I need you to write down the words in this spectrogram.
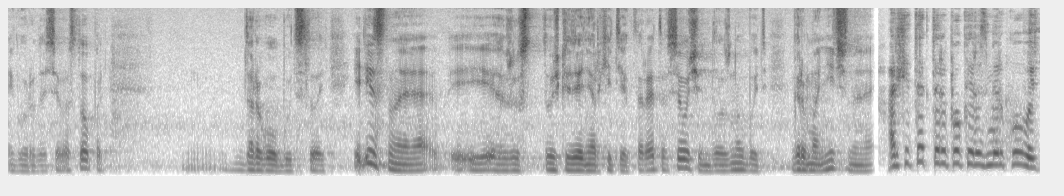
и города Севастополь, дорого будет стоить. Единственное, и с точки зрения архитектора, это все очень должно быть гармонично, Архітектори поки розмірковують,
